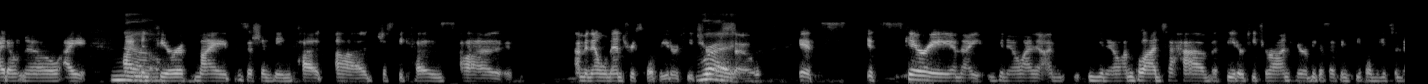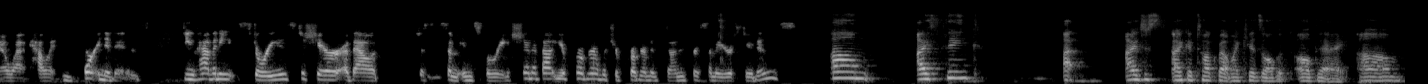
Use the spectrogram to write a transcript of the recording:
i don't know i no. i'm in fear of my position being cut uh, just because uh, i'm an elementary school theater teacher right. so it's it's scary and i you know I, am you know i'm glad to have a theater teacher on here because i think people need to know what, how important it is do you have any stories to share about just some inspiration about your program what your program has done for some of your students um i think I, I just I could talk about my kids all the all day. Um,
